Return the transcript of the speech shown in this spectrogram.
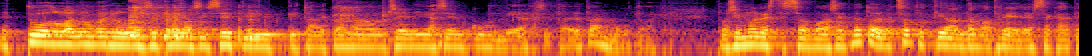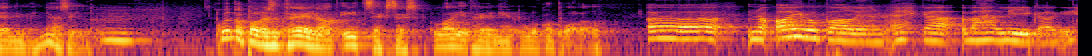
että tuolla numerolla se pelasi se tyyppi tai tämä on sen ja sen kunniaksi tai jotain muuta. Tosi monesti se on vaan se, että no toi nyt satuttiin antamaan treeneissä käteen, niin mennään sillä. Mm. Kuinka paljon sä treenaat itseksesi lajitreenien ulkopuolella? Öö, no aika paljon, ehkä vähän liikaakin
